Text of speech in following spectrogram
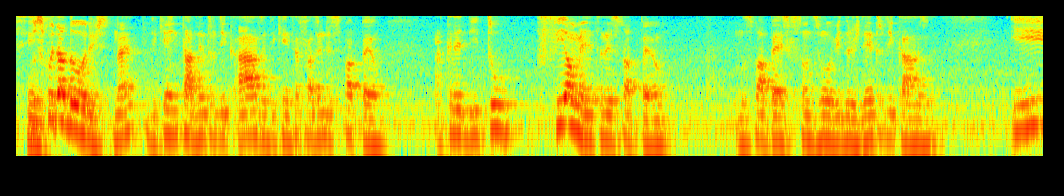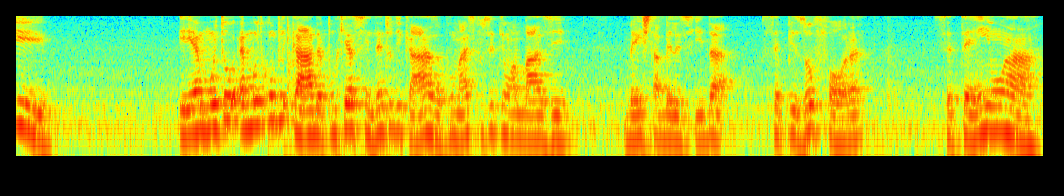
Sim. dos cuidadores, né? De quem está dentro de casa, de quem está fazendo esse papel. Acredito fielmente nesse papel, nos papéis que são desenvolvidos dentro de casa. E e é muito é muito complicado, é porque assim, dentro de casa, por mais que você tenha uma base bem estabelecida, você pisou fora, você tem uma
